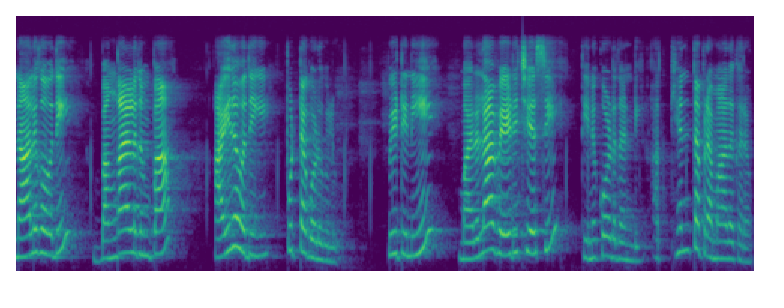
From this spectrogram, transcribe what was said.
నాలుగవది బంగాళదుంప ఐదవది పుట్టగొడుగులు. వీటిని మరలా వేడి చేసి తినకూడదండి. అత్యంత ప్రమాదకరం.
